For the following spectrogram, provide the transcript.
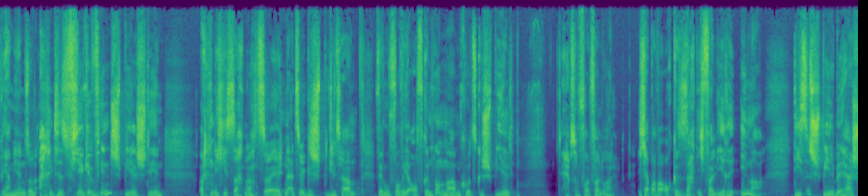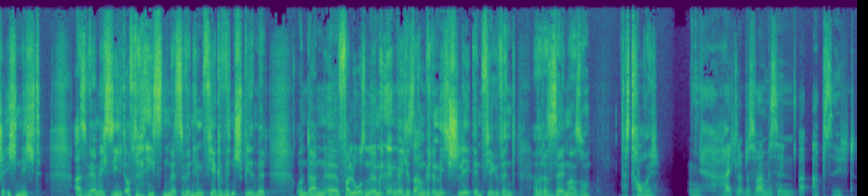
wir haben hier so ein altes Vier-Gewinnspiel stehen. Und ich sag noch zu Helen, als wir gespielt haben, wir haben, bevor wir aufgenommen haben, kurz gespielt. Ich habe sofort verloren. Ich habe aber auch gesagt, ich verliere immer. Dieses Spiel beherrsche ich nicht. Also wer mich sieht auf der nächsten Messe, wir nehmen vier Gewinnspiel mit und dann äh, verlosen wir immer irgendwelche Sachen, wer mich schlägt, im vier gewinnt. Also das ist ja immer so. Das ist traurig. Ja, ich glaube, das war ein bisschen äh, Absicht.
